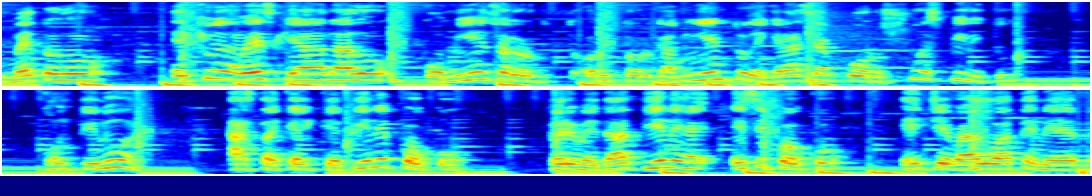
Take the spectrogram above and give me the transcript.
Su método es que una vez que ha dado comienzo al otorgamiento de gracia por su espíritu, continúa hasta que el que tiene poco, pero en verdad tiene ese poco, es llevado a tener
